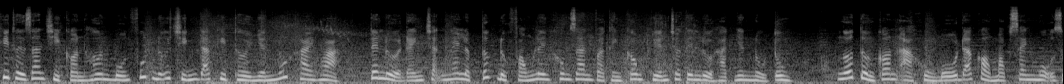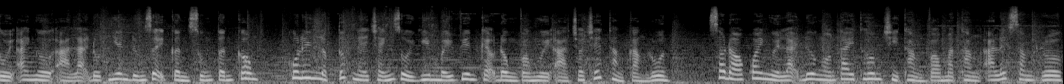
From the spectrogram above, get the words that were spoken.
Khi thời gian chỉ còn hơn 4 phút nữ chính đã kịp thời nhấn nút khai hỏa, tên lửa đánh chặn ngay lập tức được phóng lên không gian và thành công khiến cho tên lửa hạt nhân nổ tung. Ngỡ tưởng con ả khủng bố đã cỏ mọc xanh mộ rồi ai ngờ ả lại đột nhiên đứng dậy cần súng tấn công. Colin lập tức né tránh rồi ghim mấy viên kẹo đồng vào người ả cho chết thẳng cẳng luôn. Sau đó quay người lại đưa ngón tay thơm chỉ thẳng vào mặt thằng Alexander,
